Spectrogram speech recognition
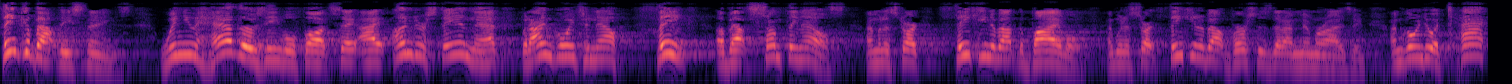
Think about these things. When you have those evil thoughts, say, I understand that, but I'm going to now think about something else. I'm going to start thinking about the Bible. I'm going to start thinking about verses that I'm memorizing. I'm going to attack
